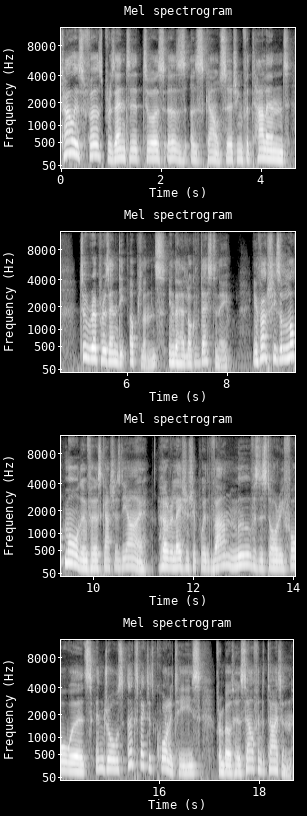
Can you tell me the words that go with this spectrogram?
Kyle is first presented to us as a scout searching for talent to represent the uplands in the Headlock of Destiny. In fact, she's a lot more than first catches the eye. Her relationship with Van moves the story forwards and draws unexpected qualities from both herself and the Titan,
